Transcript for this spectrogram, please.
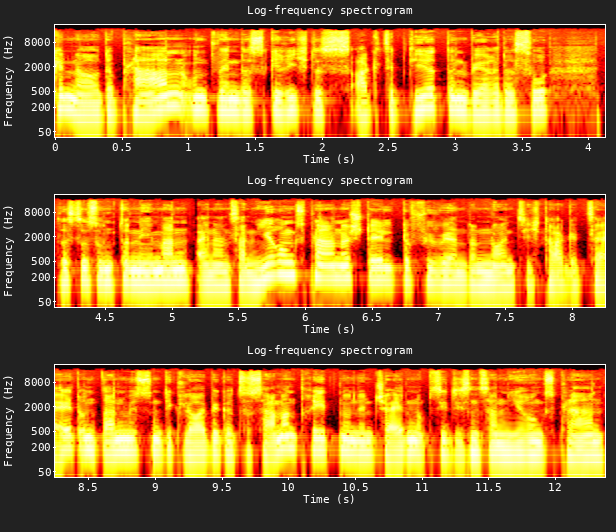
Genau, der Plan. Und wenn das Gericht das akzeptiert, dann wäre das so, dass das Unternehmen einen Sanierungsplan erstellt. Dafür wären dann 90 Tage Zeit. Und dann müssen die Gläubiger zusammentreten und entscheiden, ob sie diesen Sanierungsplan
